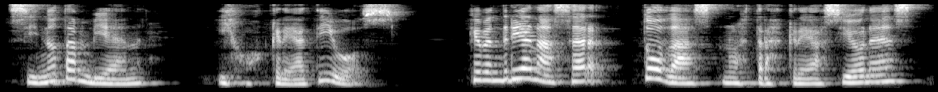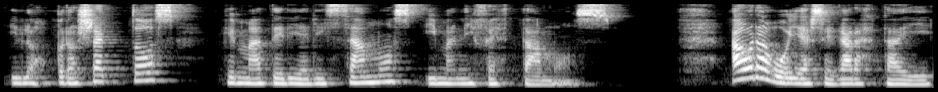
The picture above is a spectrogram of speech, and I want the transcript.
sino también hijos creativos, que vendrían a ser todas nuestras creaciones y los proyectos que materializamos y manifestamos. Ahora voy a llegar hasta ahí,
